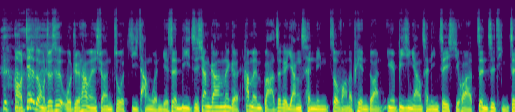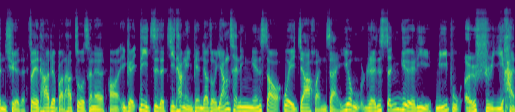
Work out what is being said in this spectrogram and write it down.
好，第二种就是我觉得他们很喜欢做鸡汤文，也是很励志。像刚刚那个，他们把这个杨丞琳受访的片段，因为毕竟杨丞琳这一席话政治挺正确的，所以他就把它做成了啊一个励志的鸡汤影片，叫做《杨丞琳年少为家还债，用人生阅历弥补儿时遗憾》。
